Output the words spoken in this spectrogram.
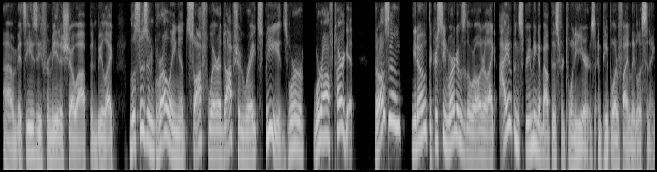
um, it's easy for me to show up and be like, "This isn't growing at software adoption rate speeds. We're we're off target." But also, you know, the Cristine Morgans of the world are like, "I have been screaming about this for 20 years, and people are finally listening."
